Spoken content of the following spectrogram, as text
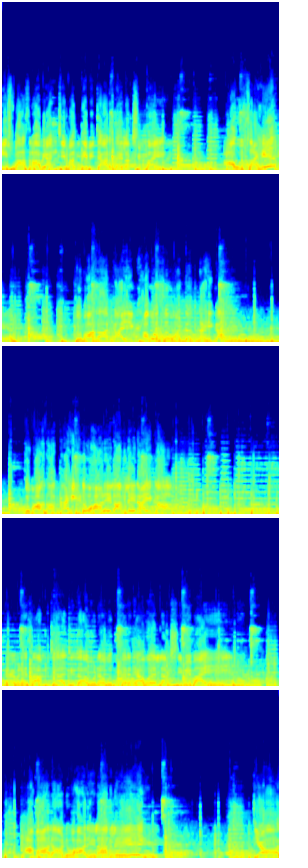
विश्वासराव यांची पत्नी विचारते लक्ष्मीबाई आऊ साहेब तुम्हाला काही खावस वाटत नाही का? तुम्हाला काही डोहाळे लागले नाही का? त्यावेळेस आमच्या जिजाऊन उत्तर द्यावं लक्ष्मीबाई आम्हाला डोहाळे लागले. त्या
